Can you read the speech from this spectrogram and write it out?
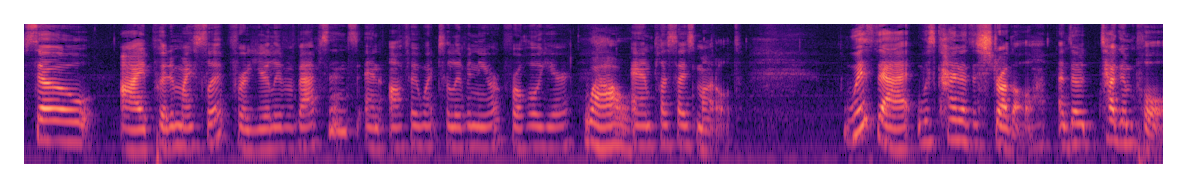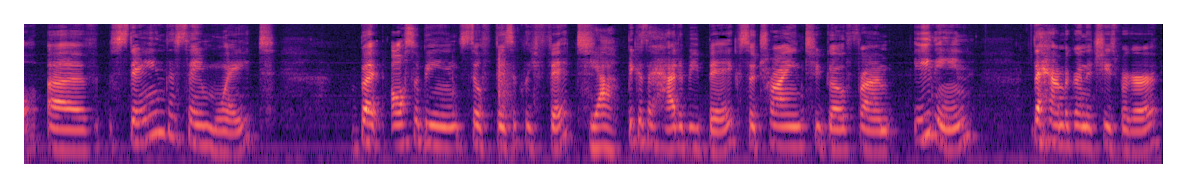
So I put in my slip for a year leave of absence, and off I went to live in New York for a whole year Wow. and plus size modeled. With that was kind of the struggle, the tug and pull of staying the same weight, but also being still physically fit. Yeah. Because I had to be big. So trying to go from eating the hamburger and the cheeseburger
